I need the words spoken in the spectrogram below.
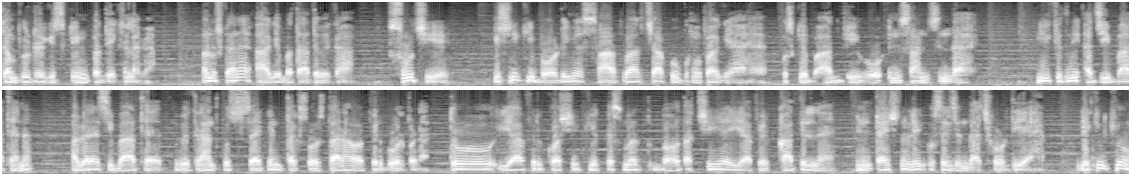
कंप्यूटर की स्क्रीन पर देखने लगा। अनुष्का ने आगे बताते हुए कहा, सोचिए, किसी की बॉडी में सात बार चाकू घोंपा गया है, उसके बाद भी वो इंसान ज़िंदा है। ये कितनी अजीब बात है ना? अगर ऐसी बात है तो विक्रांत कुछ सेकंड तक सोचता रहा और फिर बोल पड़ा तो या फिर कौशिक की किस्मत बहुत अच्छी है या फिर कातिल ने इंटेंशनली उसे ज़िंदा छोड़ दिया है? लेकिन क्यों?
